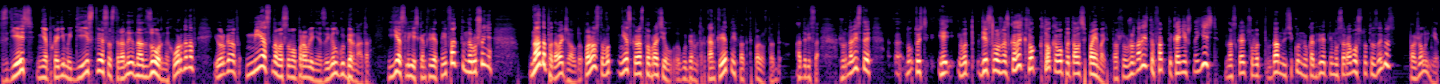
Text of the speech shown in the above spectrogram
Здесь необходимы действия со стороны надзорных органов и органов местного самоуправления, заявил губернатор. Если есть конкретные факты нарушения, надо подавать жалобы. Пожалуйста, вот несколько раз попросил губернатор конкретные факты, пожалуйста, адреса. Журналисты, э, ну, то есть, я, вот здесь сложно сказать, кто, кто кого пытался поймать, потому что у журналистов факты, конечно, есть, но сказать, что вот в данную секунду конкретный мусоровоз что-то завез, пожалуй, нет.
